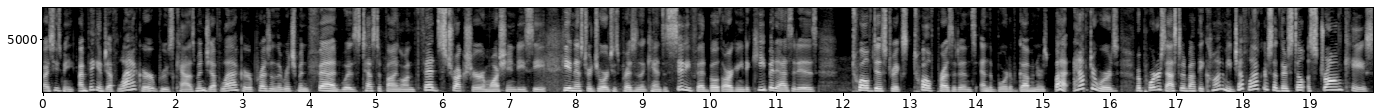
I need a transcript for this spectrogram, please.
uh, excuse me, I'm thinking of Jeff Lacker, Bruce Kasman. Jeff Lacker, president of the Richmond Fed, was testifying on Fed structure in Washington, D.C. He and Esther George, who's president of the Kansas City Fed, both arguing to keep it as it is, 12 districts, 12 presidents, and the Board of Governors. But afterwards, reporters asked him about the economy. Jeff Lacker said there's still a strong case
